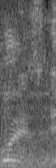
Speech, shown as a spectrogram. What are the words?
But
